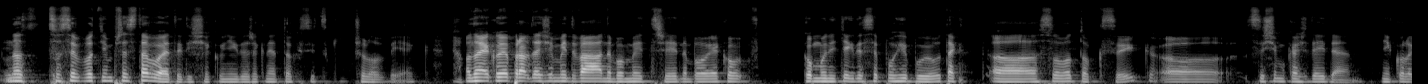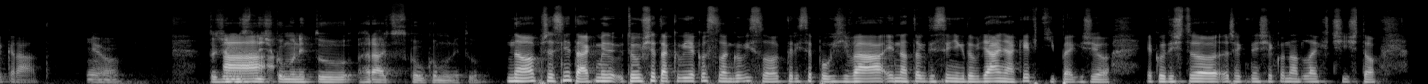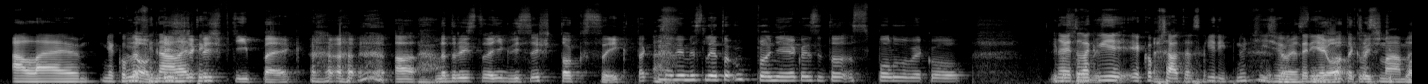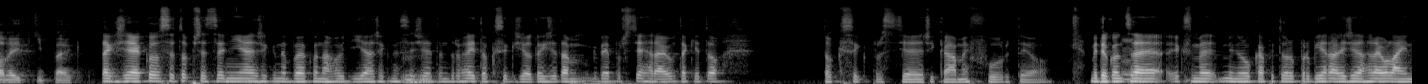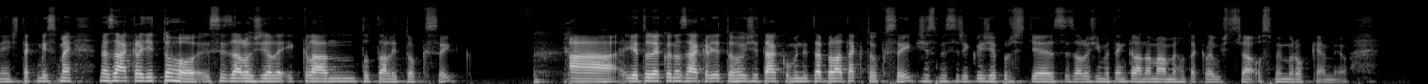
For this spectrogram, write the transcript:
No, co si pod tím představujete, když jako někdo řekne toxický člověk? Ono jako je pravda, že my dva, nebo my tři, nebo jako v komunitě, kde se pohybuju, tak uh, slovo toxic uh, slyším každý den, několikrát. Jo. Takže A- myslíš komunitu, hráčskou komunitu. No, přesně tak. My, to už je takový jako slangový slovo, který se používá i na to, když si někdo udělá nějaký vtípek, že jo. Jako když to řekneš, jako nadlehčíš to. Ale jako ve no, finále... když řekneš vtípek a na druhé straně, když jsi toxic, tak nevím, jestli je to úplně, jako jestli to spolu jako... No je to takový jako přátelský rýpnutí, že jo, no, jasně, který jo, jako takový občas máme. vtípek. Takže jako se to přecení a řek, nebo jako nahodí a řekne se, Mhm. že je ten druhý toxic, že jo, takže tam, kde prostě hrajou, tak je to toxic, prostě říkáme furt, jo. My dokonce, jak jsme minulou kapitolu probírali, že hrajou Lineage, tak my jsme na základě toho si založili i klan Totally Toxic. A je to jako na základě toho, že ta komunita byla tak toxic, že jsme si řekli, že prostě si založíme ten klan a máme ho takhle už třeba osmým rokem, jo.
